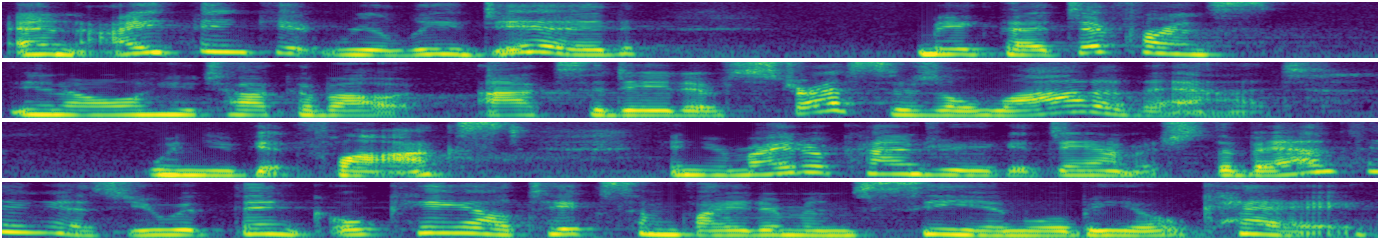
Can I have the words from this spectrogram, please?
And I think it really did make that difference. You know, you talk about oxidative stress, there's a lot of that when you get floxed and your mitochondria get damaged. The bad thing is you would think, okay, I'll take some vitamin C and we'll be okay.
